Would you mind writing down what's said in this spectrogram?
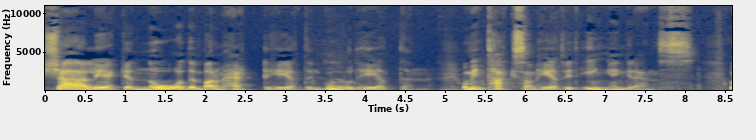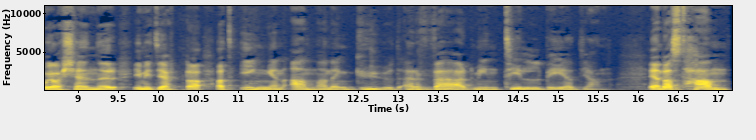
Kärleken, nåden, barmhärtigheten, godheten. Och min tacksamhet vet ingen gräns. Och jag känner i mitt hjärta att ingen annan än Gud är värd min tillbedjan. Endast han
